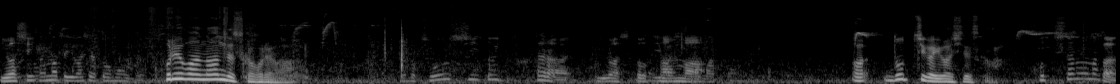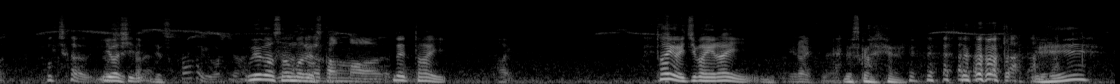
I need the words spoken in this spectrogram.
イワシ？やサンマとイワシだと思うんです。よこれは何ですか？これは。っぱ銚子と言ったらイワシとサンマ。あどっちがイワシですか？こっち下のなんかこっちがイワシです上がサンマです上がサかンマ。でタイ。はいタイが一番偉いん偉いですね。ですかね。ええ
